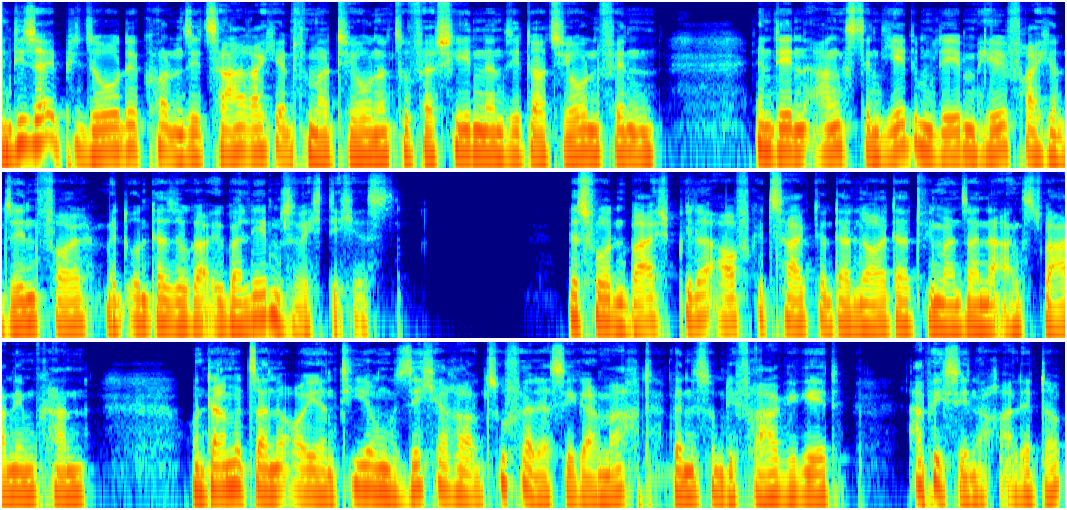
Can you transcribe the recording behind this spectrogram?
In dieser Episode konnten Sie zahlreiche Informationen zu verschiedenen Situationen finden, in denen Angst in jedem Leben hilfreich und sinnvoll, mitunter sogar überlebenswichtig ist. Es wurden Beispiele aufgezeigt und erläutert, wie man seine Angst wahrnehmen kann und damit seine Orientierung sicherer und zuverlässiger macht, wenn es um die Frage geht, habe ich sie noch alle, Doc?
